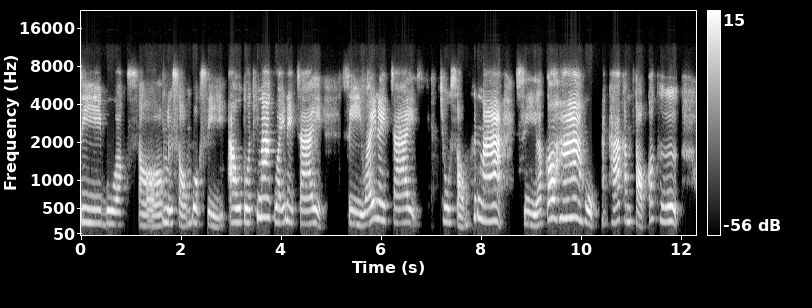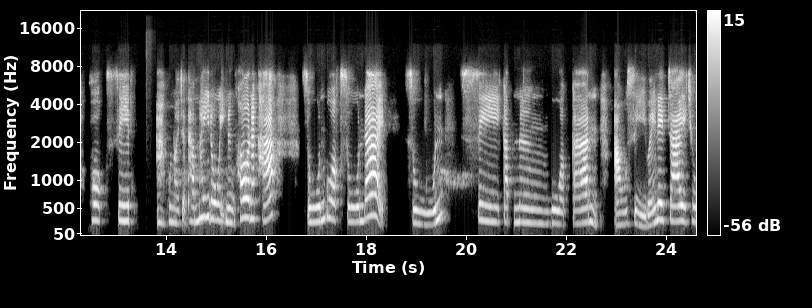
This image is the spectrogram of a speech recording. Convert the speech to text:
4 บวก 2 หรือ 2 บวก 4 เอาตัวที่มากไว้ในใจ 4 ไว้ในใจ ชู 2 ขึ้นมา 4 แล้วก็ 5 6 นะคะคำตอบก็คือ 60อะคุณหน่อยจะทำให้ดูอีกหนึ่งข้อนะคะ 0 บวก 0 ได้ 0 4 กับ 1 บวกกัน เอา 4 ไว้ในใจชู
